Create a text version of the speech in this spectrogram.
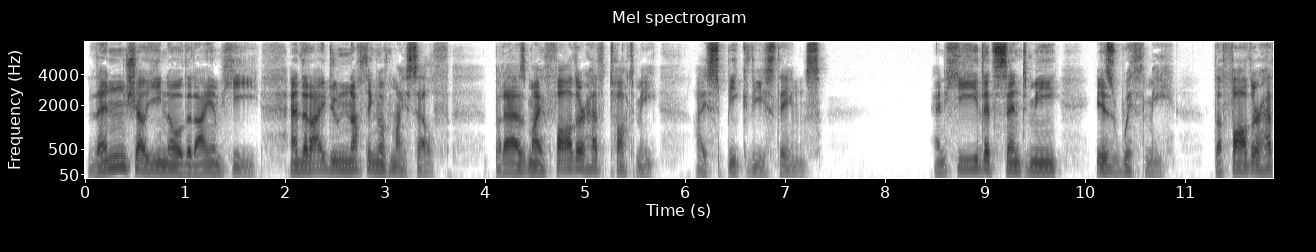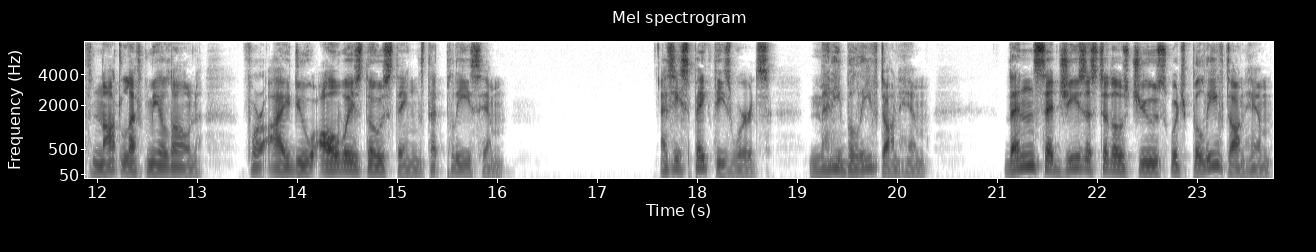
Then shall ye know that I am he, and that I do nothing of myself, but as my Father hath taught me, I speak these things. And he that sent me is with me. The Father hath not left me alone, for I do always those things that please him. As he spake these words, many believed on him. Then said Jesus to those Jews which believed on him,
